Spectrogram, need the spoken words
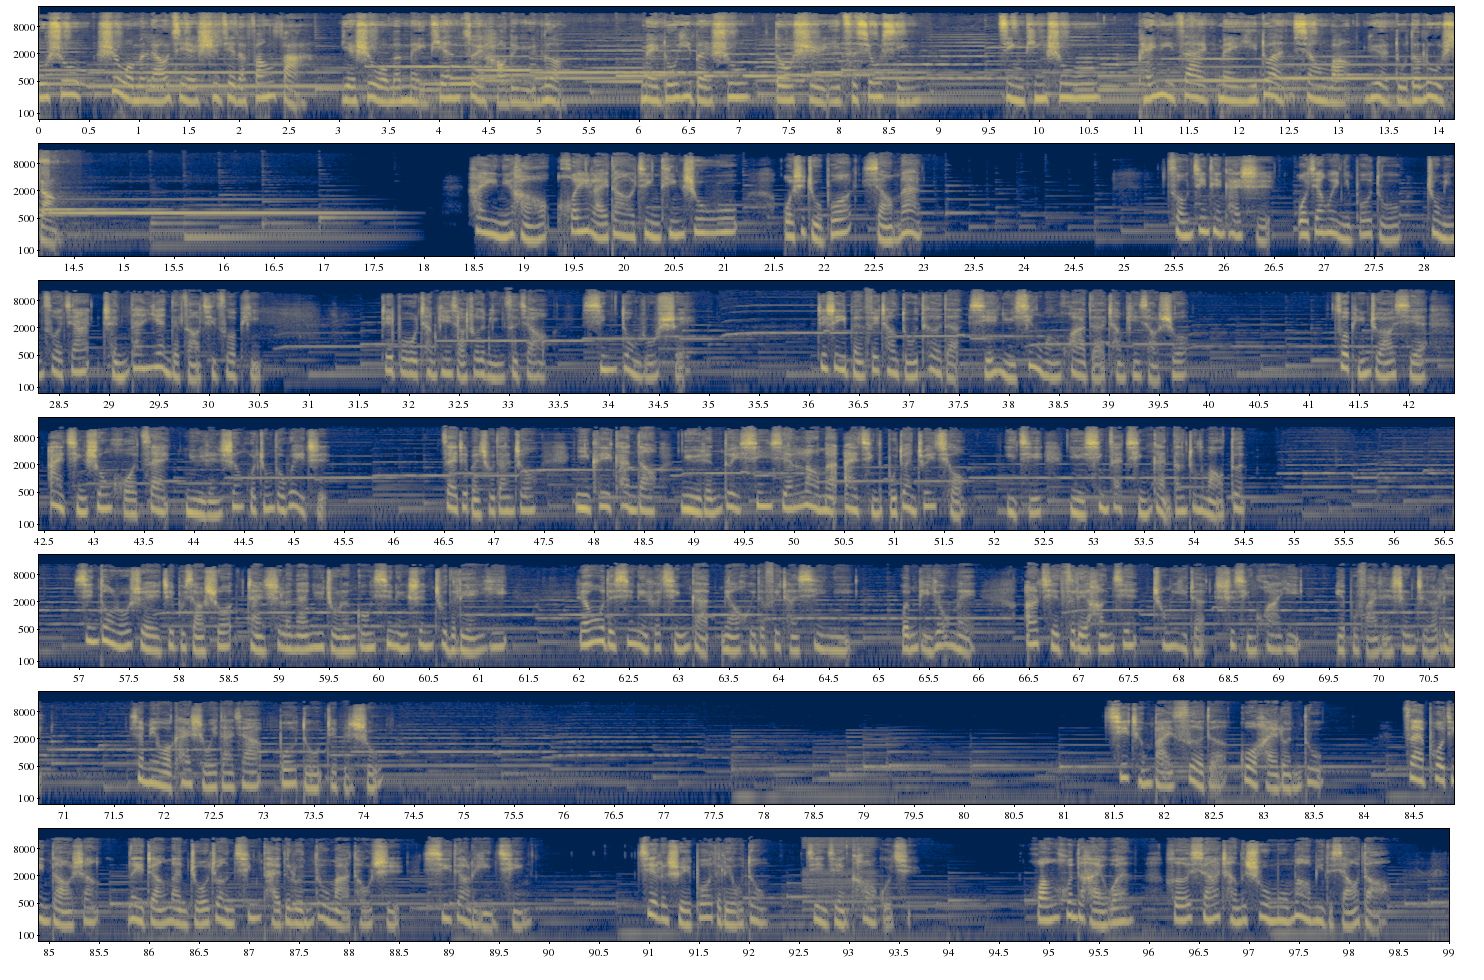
读书是我们了解世界的方法，也是我们每天最好的娱乐。每读一本书，都是一次修行。静听书屋，陪你在每一段向往阅读的路上。嗨，你好，欢迎来到静听书屋，我是主播小曼。从今天开始，我将为你播读。著名作家陈丹燕的早期作品，这部长篇小说的名字叫《心动如水》。这是一本非常独特的写女性文化的长篇小说。作品主要写爱情生活在女人生活中的位置。在这本书当中，你可以看到女人对新鲜浪漫爱情的不断追求，以及女性在情感当中的矛盾。《心动如水》这部小说展示了男女主人公心灵深处的涟漪，人物的心理和情感描绘得非常细腻，文笔优美，而且字里行间充溢着诗情画意，也不乏人生哲理。下面我开始为大家播读这本书。漆成白色的过海轮渡，在破镜岛上。那长满茁壮青苔的轮渡码头时，熄掉了引擎，借了水波的流动，渐渐靠过去。黄昏的海湾和狭长的树木茂密的小岛，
